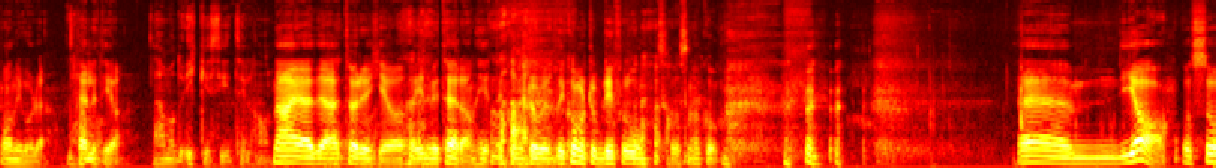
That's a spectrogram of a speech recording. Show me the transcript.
Og han gjorde det hele tida. Det her må du ikke si til han. Nei, jeg, jeg tør ikke å invitere han hit. Det kommer til å, det kommer til å bli for vondt å snakke om. Ehm, ja, og så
